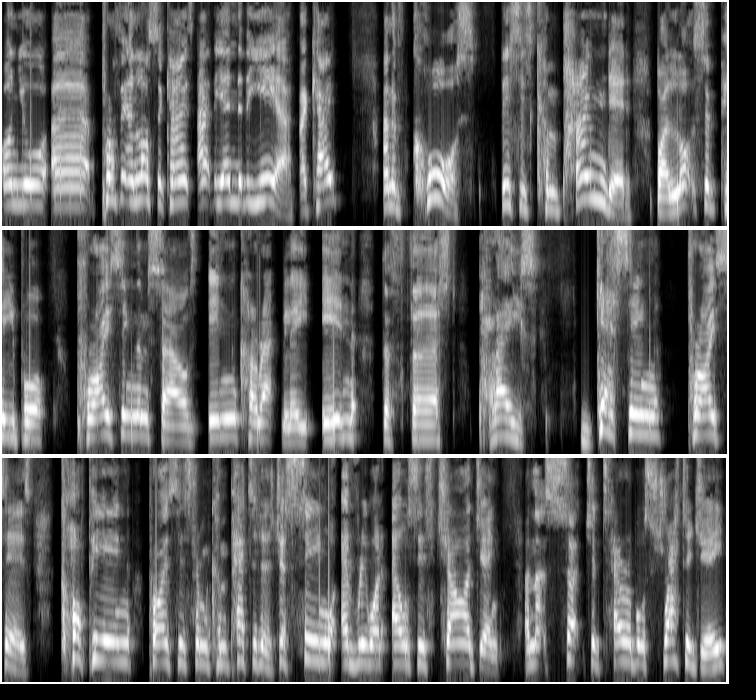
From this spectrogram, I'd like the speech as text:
on your uh, profit and loss accounts at the end of the year, okay? And of course, this is compounded by lots of people pricing themselves incorrectly in the first place, guessing prices, copying prices from competitors, just seeing what everyone else is charging. And that's such a terrible strategy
